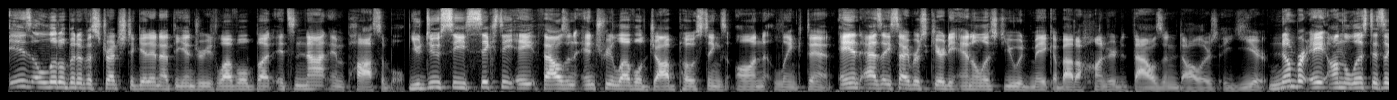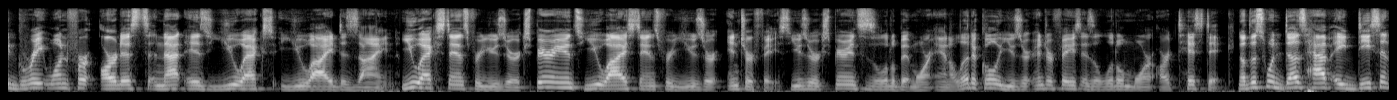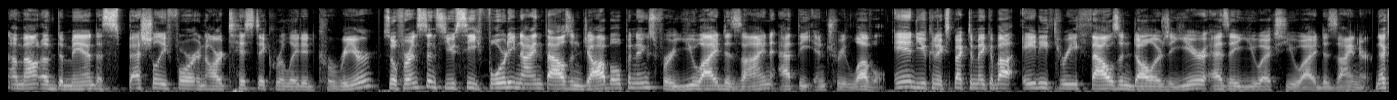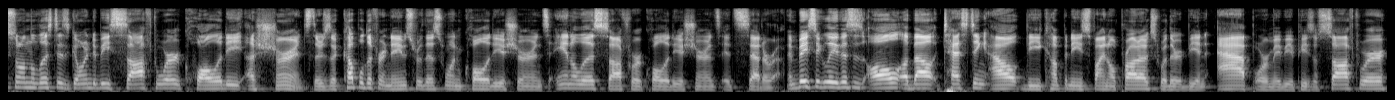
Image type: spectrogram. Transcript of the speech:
is a little bit of a stretch to get in at the entry level, but it's not impossible. You do see 68,000 entry-level job postings on LinkedIn. And as a cybersecurity analyst, you would make about $100,000 a year. Number eight on the list is a great one for artists, and that is UX UI design. UX stands for user experience, UI stands for user interface. User experience is a little bit more analytical, user interface is a little more artistic. Now this one does have a decent amount of demand, especially for an artistic related career. So for instance, you see 49,000 job openings for UI design at the entry level. And you can expect to make about $83,000 a year as a UX UI designer. Next one on the list is going to be software quality assurance. There's a couple different names for this one, quality assurance analyst, software quality assurance, etc. And basically this is all about testing out the company's final products, whether it be an app or maybe a piece of software,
